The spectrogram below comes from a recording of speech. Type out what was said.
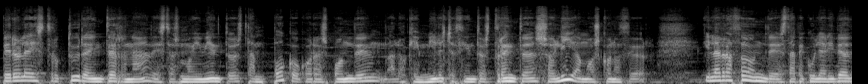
Pero la estructura interna de estos movimientos tampoco corresponde a lo que en 1830 solíamos conocer. Y la razón de esta peculiaridad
